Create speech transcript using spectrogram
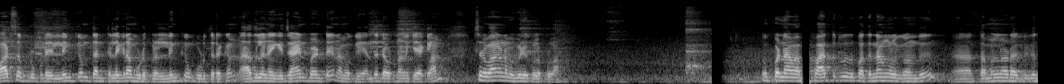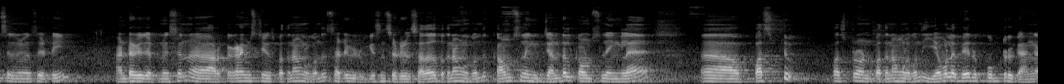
வாட்ஸ்அப் குரூப்புடைய லிங்க்கும் தன் டெலிகிராம் குரூப்பில் லிங்க்கும் கொடுத்துருக்கேன். அதில் நீங்கள் ஜாயின் பண்ணிட்டு நமக்கு எந்த டவுட்னாலும் கேட்கலாம். சரி வாங்க நம்ம வீடியோ போகலாம் இப்போ நம்ம பார்த்துட்டு பார்த்தீங்கன்னா உங்களுக்கு வந்து Tamil Nadu agriculture university under graduate admission academic streams பார்த்தீங்கன்னா உங்களுக்கு வந்து சர்டிஃபிகேஷன் ஷெடியூல்ஸ் அதாவது பார்த்தீங்கன்னா உங்களுக்கு வந்து கவுன்சிலிங் ஜென்ரல் கவுன்சிலிங்கில் ஃபஸ்ட்டு ஃபஸ்ட் ரவுண்ட் பார்த்தோன்னா உங்களுக்கு வந்து எவ்வளோ பேர் கூப்பிட்ருக்காங்க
